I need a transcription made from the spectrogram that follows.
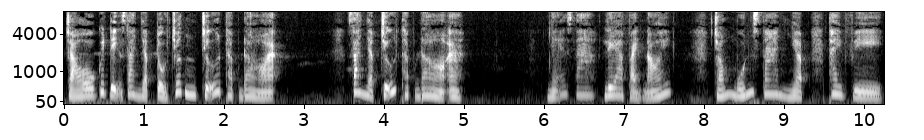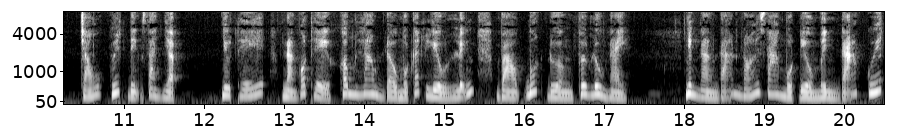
Cháu quyết định gia nhập tổ chức chữ thập đỏ ạ. Gia nhập chữ thập đỏ à? Nhẽ ra Lia phải nói, cháu muốn gia nhập thay vì cháu quyết định gia nhập. Như thế, nàng có thể không lao đầu một cách liều lĩnh vào bước đường phiêu lưu này. Nhưng nàng đã nói ra một điều mình đã quyết,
